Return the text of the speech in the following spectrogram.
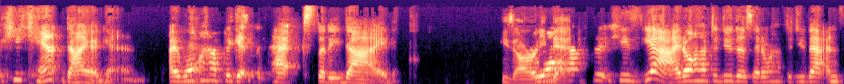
he can't die again. I won't have to get the text that he died. He's already dead. to- he's yeah, I don't have to do this. I don't have to do that. And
